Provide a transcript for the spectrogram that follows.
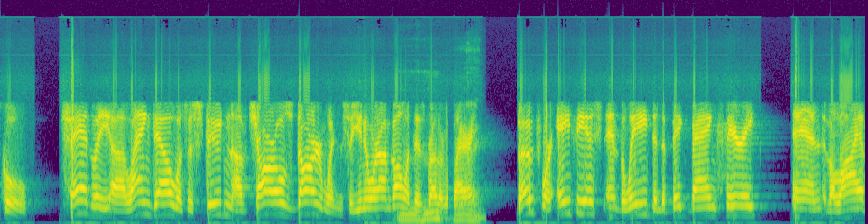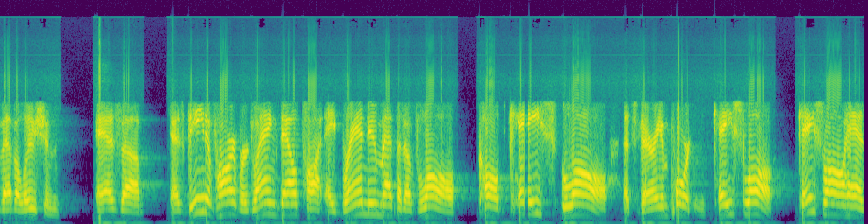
School. Sadly, uh, Langdell was a student of Charles Darwin, so you know where I'm going with this, brother Larry. Right. Both were atheists and believed in the Big Bang Theory and the lie of evolution. As uh, as dean of Harvard, Langdell taught a brand new method of law called case law. That's very important. Case law. Case law has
